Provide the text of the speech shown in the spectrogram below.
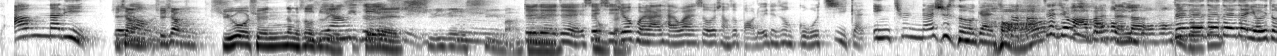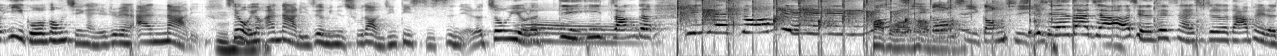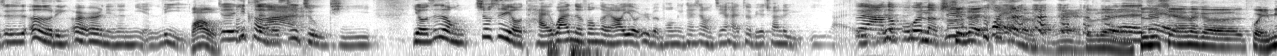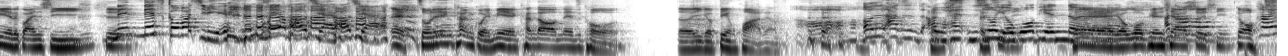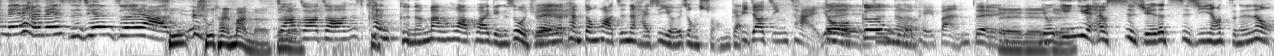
安娜里，就像就像徐若瑄那个时候是对对？徐边旭嘛，对对？对，所以其实就回来台湾的时候，我想说保留一点这种国际感，international 的 感觉，这就把它翻成了，对对对对对，有一种异国风情感觉，就变安娜里。所以我用安娜里这个名字出道已经第十四年了，终于有了第一张的音乐作品，恭喜恭喜，谢谢大家！而且呢，这次还是就是搭配了就是二零二二年的年历，哇哦，就是一整个是主题。有这种就是有台湾的风格，然后也有日本风格。你看，像我今天还特别穿了雨衣来，对啊，都不会冷。现在现在很红哎，对不对？就是现在那个鬼灭的关系。Let's go，巴西里，直接要跑起来，跑起来。哎，昨天看鬼灭，看到 Nezuko。的一个变化这样子。哦哦啊是啊我还你是说油锅片的对油锅片现在最新哦。还没还没时间追啊。出出太慢了 抓抓抓看可能漫画快一点可是我觉得看动画真的还是有一种爽感。比较精彩有歌舞的陪伴对。对对有音乐还有视觉的刺激然后整个那种。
